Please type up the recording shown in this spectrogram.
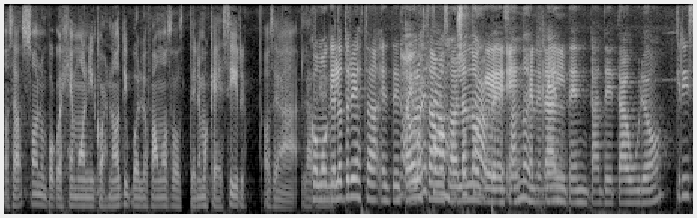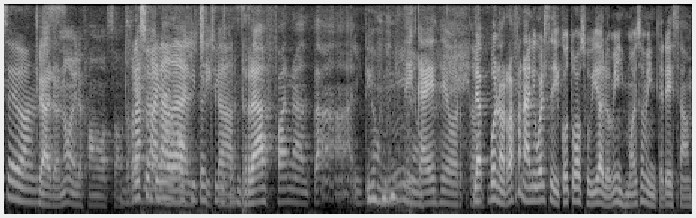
o sea, son un poco hegemónicos, ¿no? Tipo, los famosos tenemos que decir. O sea, la Como que el otro día está, entre No, Tauro estábamos yo hablando estaba que en pensando en general... gente de Tauro. Chris Evans. Claro, no, y los famosos. Rafa Nadal, chicas. chiquitos. Rafa Nadal, Dios mío. Te caes de orto. La- bueno, Rafa Nadal igual se dedicó toda su vida a lo mismo, eso me interesa.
